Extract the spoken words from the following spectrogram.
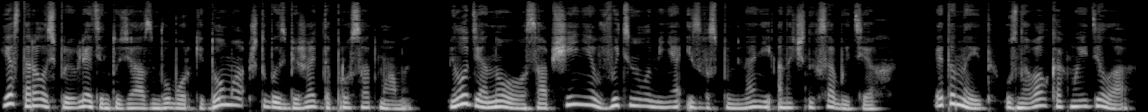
Я старалась проявлять энтузиазм в уборке дома, чтобы избежать допроса от мамы. Мелодия нового сообщения вытянула меня из воспоминаний о ночных событиях. Это Нейт узнавал, как мои дела.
